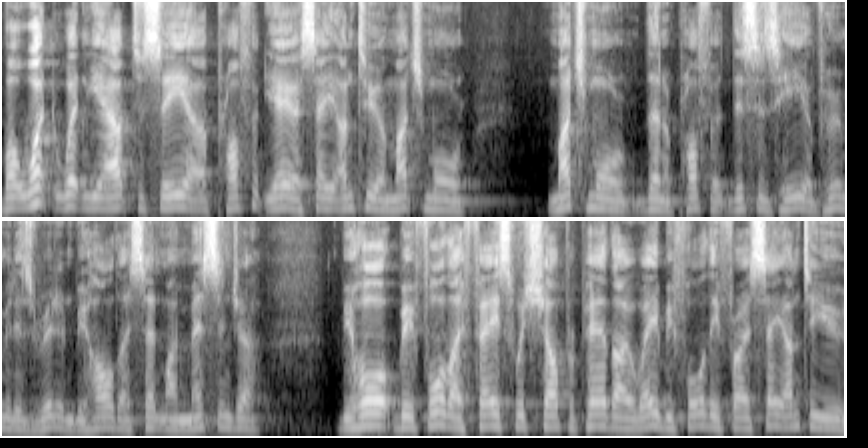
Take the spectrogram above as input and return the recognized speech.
But what went ye out to see? A prophet? Yea, I say unto you, much more, much more than a prophet. This is he of whom it is written, Behold, I sent my messenger Behold, before thy face, which shall prepare thy way before thee. For I say unto you,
